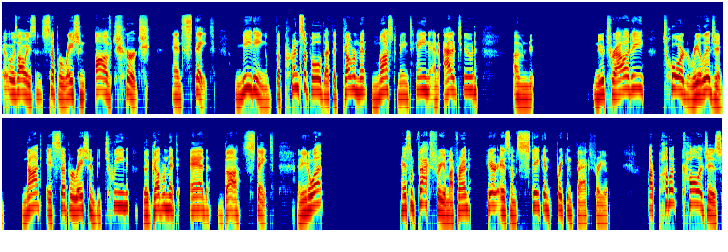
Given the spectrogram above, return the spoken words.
it was always separation of church and state, meeting the principle that the government must maintain an attitude of ne- neutrality toward religion, not a separation between the government and the state. And you know what? Here's some facts for you, my friend. Here is some stinking freaking facts for you. Our public colleges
